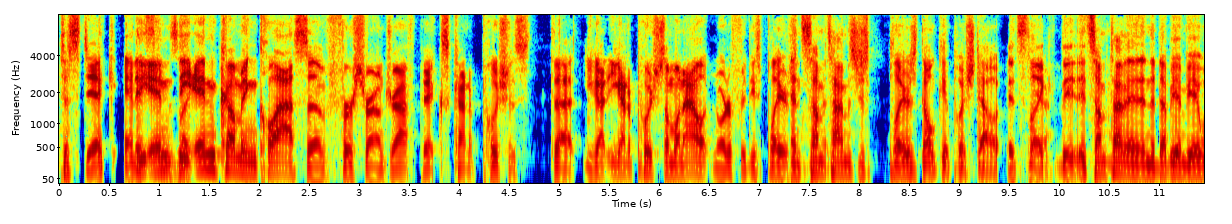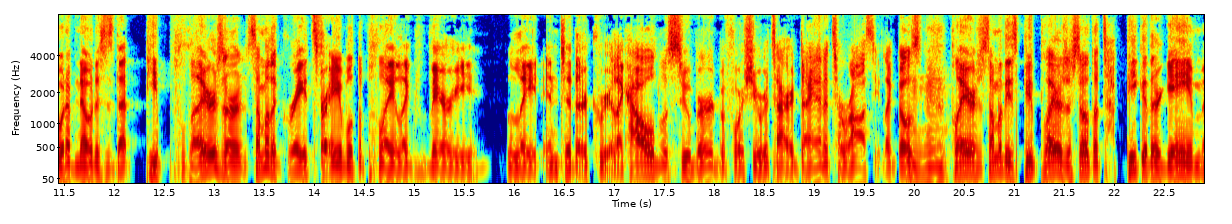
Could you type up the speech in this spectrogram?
to stick. And it the in, the incoming class of first round draft picks kind of pushes that you got you got to push someone out in order for these players. and sometimes just players don't get pushed out. It's like it's sometimes and the WNBA. What I've noticed is that pe- players are some of the greats are able to play like very late into their career. Like how old was Sue Bird before she retired? Diana Taurasi. Like those Mhm. players, some of these pe- players are still at the top peak of their game.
